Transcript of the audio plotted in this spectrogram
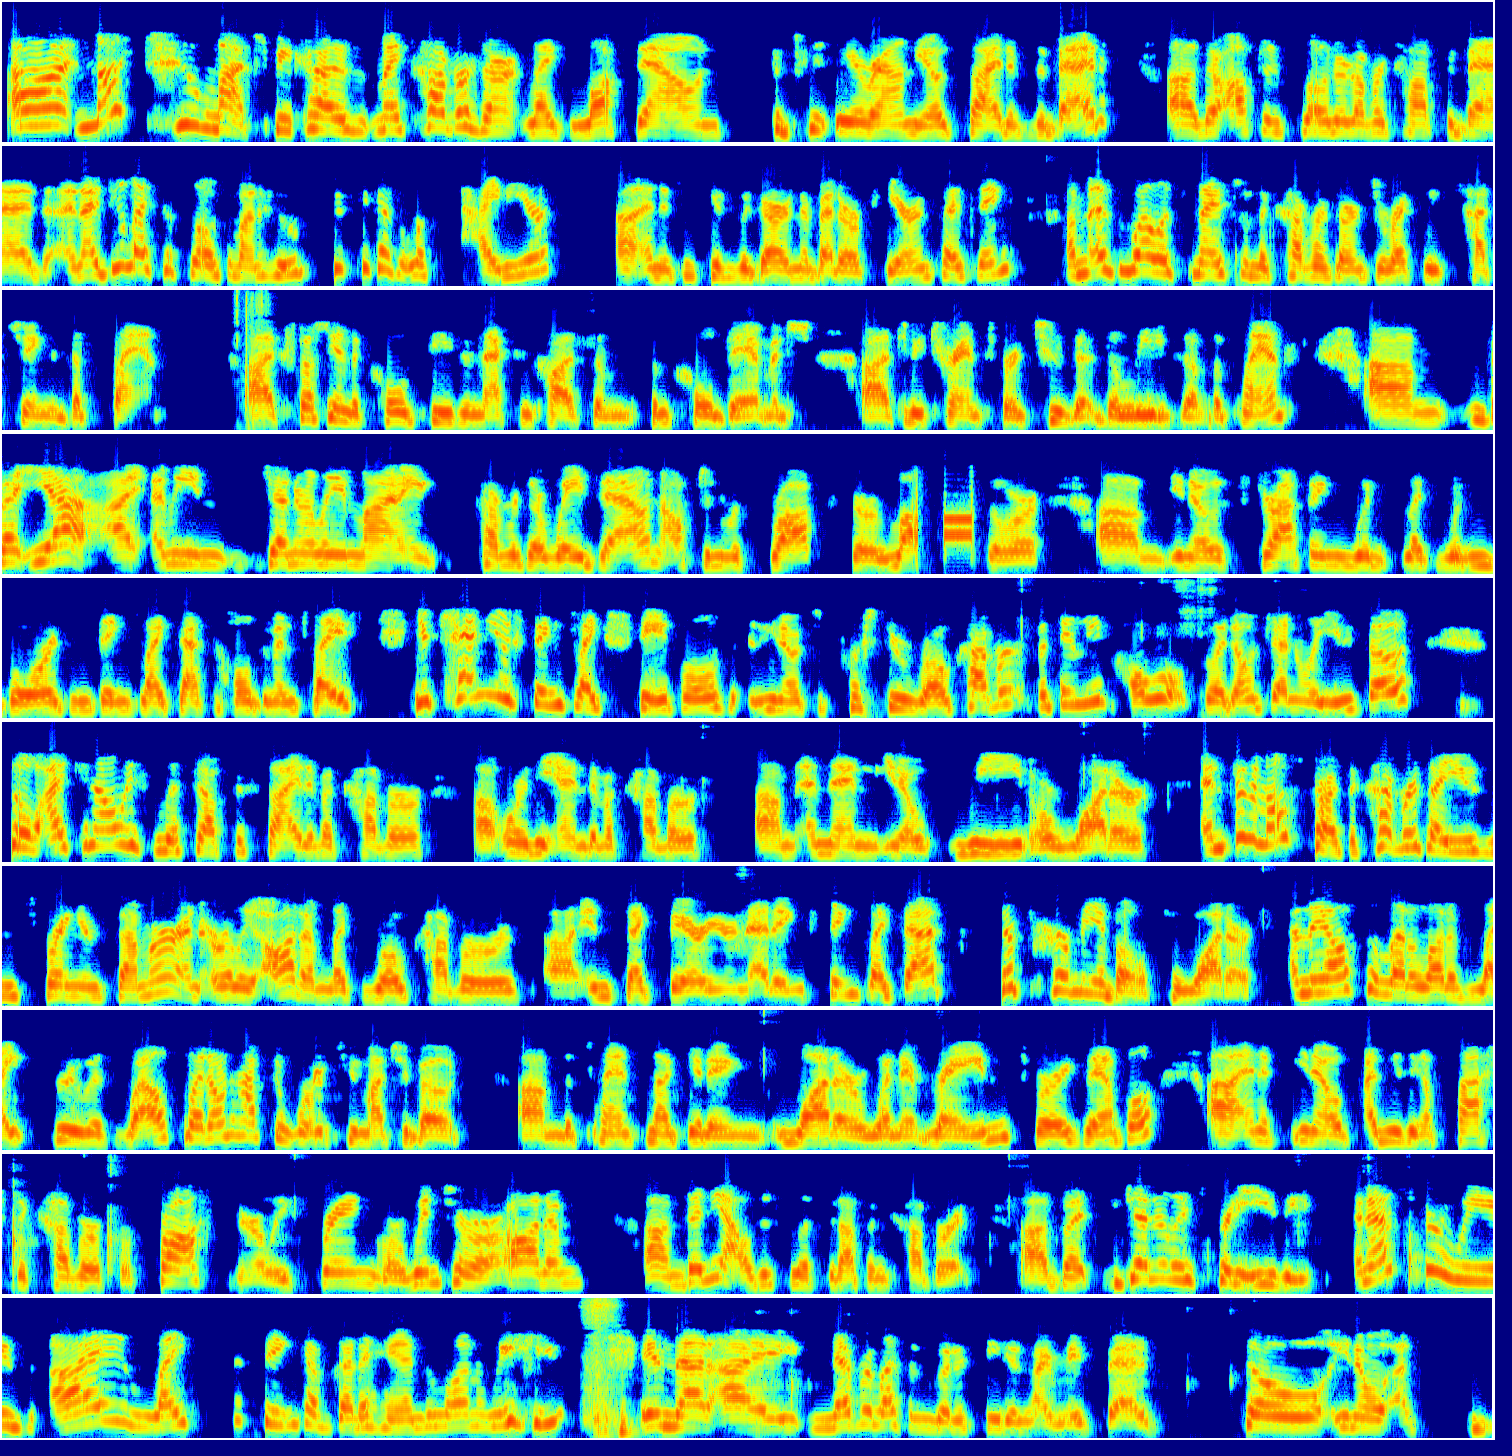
Uh, not too much because my covers aren't like locked down completely around the outside of the bed. Uh, they're often floated over top the bed, and I do like to float them on hoops just because it looks tidier. Uh, and it just gives the garden a better appearance, I think. Um, as well, it's nice when the covers aren't directly touching the plants uh, especially in the cold season, that can cause some some cold damage uh, to be transferred to the, the leaves of the plants. Um, but yeah, I, I mean, generally my covers are weighed down, often with rocks or logs or um, you know, strapping wood like wooden boards and things like that to hold them in place. You can use things like staples, you know, to push through row covers, but they leave holes, so I don't generally use those. So I can always lift up the side of a cover uh, or the end of a cover, um, and then you know, weed or water and for the most part, the covers I use in spring and summer and early autumn, like row covers, uh, insect barrier netting, things like that, they're permeable to water. And they also let a lot of light through as well. So I don't have to worry too much about um, the plants not getting water when it rains, for example. Uh, and if, you know, I'm using a plastic cover for frost in early spring or winter or autumn, um, then yeah, I'll just lift it up and cover it. Uh, but generally it's pretty easy. And as for weeds, I like to think I've got a handle on weeds in that I never let them go to seed in my raised bed. So, you know,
